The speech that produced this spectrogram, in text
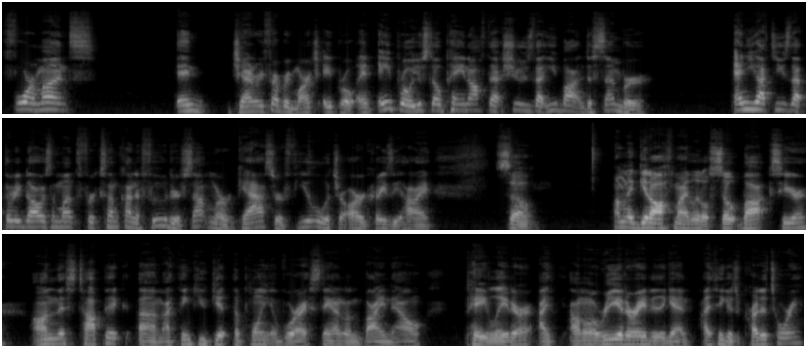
four months in January, February, March, April. In April, you're still paying off that shoes that you bought in December, and you have to use that thirty dollars a month for some kind of food or something or gas or fuel, which are crazy high. So, I'm gonna get off my little soapbox here on this topic. Um, I think you get the point of where I stand on buy now, pay later. I I'm gonna reiterate it again. I think it's predatory.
